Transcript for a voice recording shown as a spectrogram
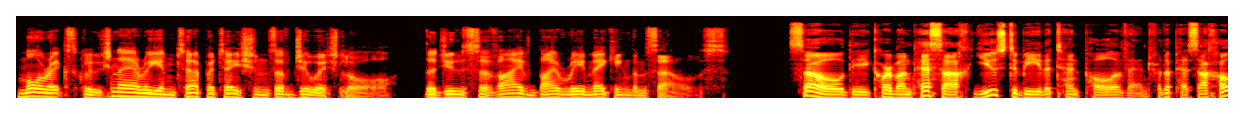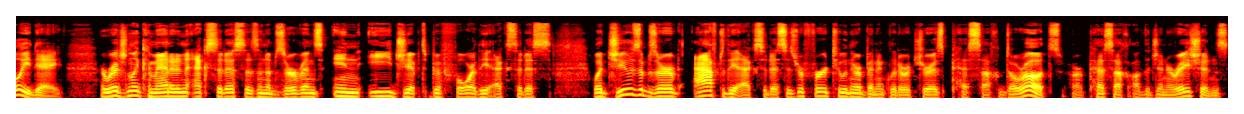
more exclusionary interpretations of Jewish law. The Jews survived by remaking themselves. So, the Korban Pesach used to be the tentpole event for the Pesach holy day, originally commanded in Exodus as an observance in Egypt before the Exodus. What Jews observed after the Exodus is referred to in the rabbinic literature as Pesach Dorot, or Pesach of the generations,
